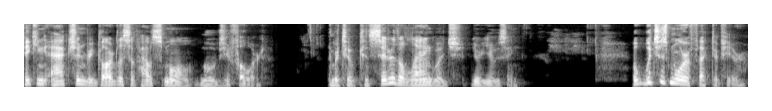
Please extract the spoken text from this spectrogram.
Taking action, regardless of how small, moves you forward. Number two, consider the language you're using. But which is more effective here?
